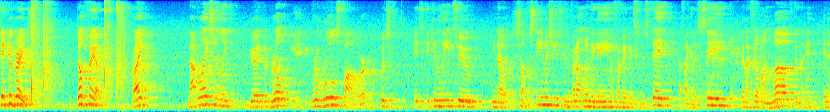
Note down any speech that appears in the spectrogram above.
Get good grades. Don't fail. Right? Not relationally good, but real, real rules follower, which it can lead to, you know, self-esteem issues because if I don't win the game, if I make a mistake, if I get a C, then I feel unloved and, and, and,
